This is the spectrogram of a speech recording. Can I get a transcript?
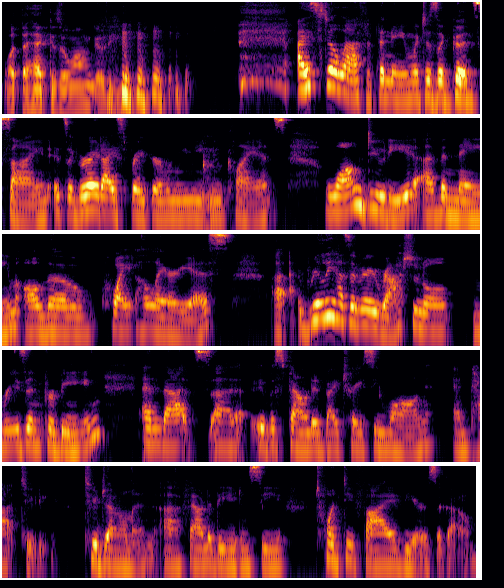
What the heck is a Wong Doody? I still laugh at the name, which is a good sign. It's a great icebreaker when we meet new clients. Wong Doody, uh, the name, although quite hilarious, uh, really has a very rational reason for being, and that's uh, it was founded by Tracy Wong and Pat Doody, two gentlemen, uh, founded the agency 25 years ago.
